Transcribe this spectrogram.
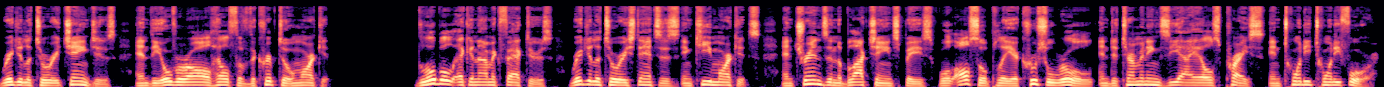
regulatory changes, and the overall health of the crypto market. Global economic factors, regulatory stances in key markets, and trends in the blockchain space will also play a crucial role in determining ZIL's price in 2024.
